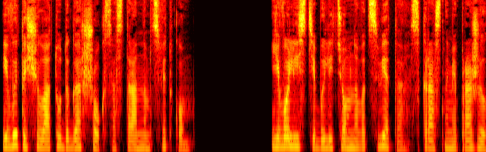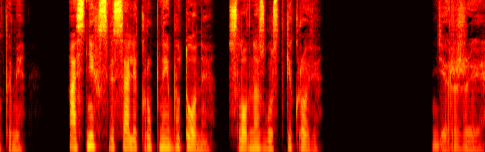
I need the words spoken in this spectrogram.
и вытащила оттуда горшок со странным цветком. Его листья были темного цвета, с красными прожилками, а с них свисали крупные бутоны, словно сгустки крови. «Держи.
